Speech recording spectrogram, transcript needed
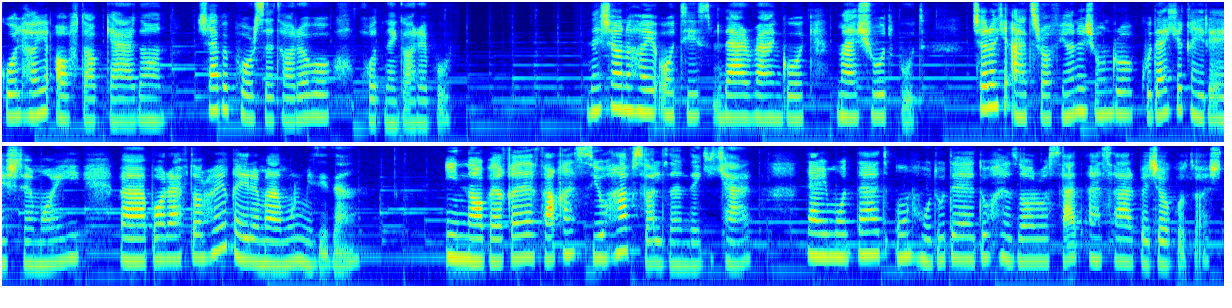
گل های آفتابگردان، شب پرستاره و خودنگاره بود. نشانه های اوتیسم در ونگوک مشهود بود چرا که اطرافیانش اون رو کودک غیر اجتماعی و با رفتارهای غیر معمول می‌دیدن. این نابغه فقط 37 سال زندگی کرد. در این مدت اون حدود 2100 اثر به جا گذاشت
